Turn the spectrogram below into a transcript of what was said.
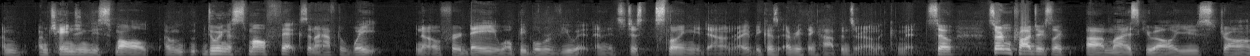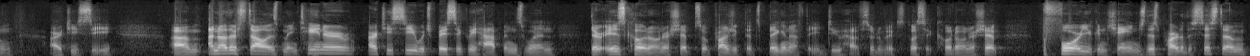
I'm, I'm changing these small, I'm doing a small fix and I have to wait you know, for a day while people review it, and it's just slowing me down, right? Because everything happens around the commit. So certain projects like uh, MySQL use strong RTC. Um, another style is maintainer RTC, which basically happens when there is code ownership, so a project that's big enough that you do have sort of explicit code ownership before you can change this part of the system,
